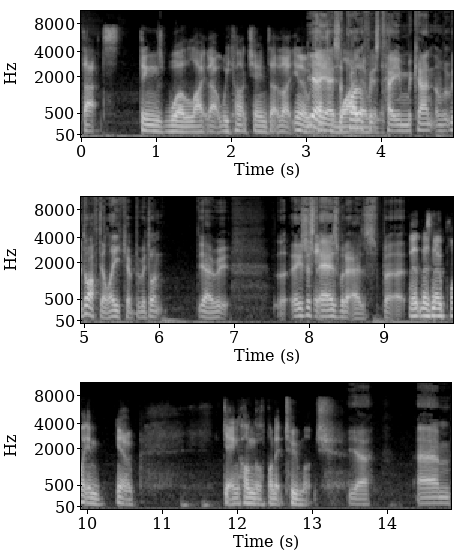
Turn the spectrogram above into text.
that's things were like that. We can't change that. Like you know, yeah, yeah. It's a product of its time. We can't. We don't have to like it, but we don't. Yeah, we, it just is what it is. But uh, There's no point in you know getting hung up on it too much. yeah. Um.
